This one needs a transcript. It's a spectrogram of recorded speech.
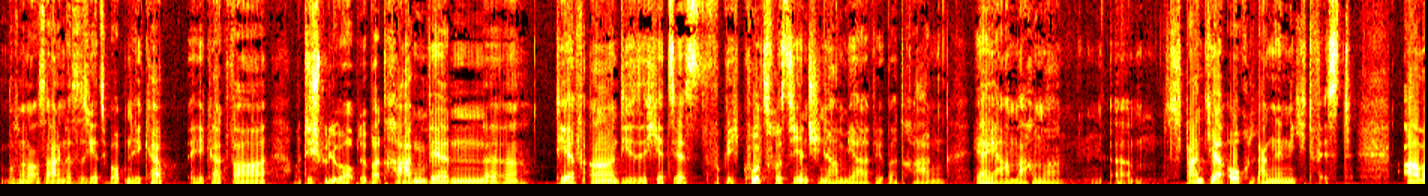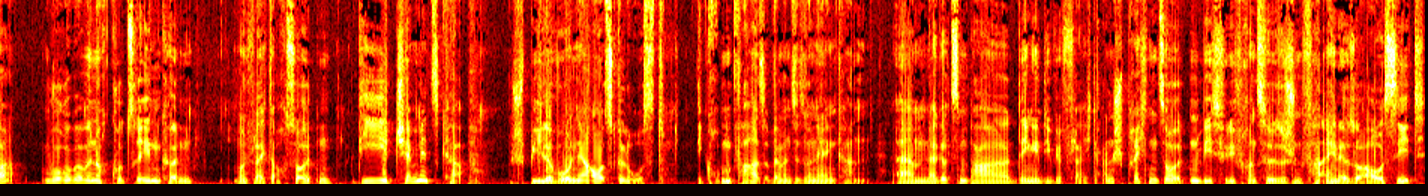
muss man auch sagen, dass es jetzt überhaupt ein Hickhack, Hickhack war, ob die Spiele überhaupt übertragen werden. Äh, TF1, die sich jetzt erst wirklich kurzfristig entschieden haben, ja, wir übertragen. Ja, ja, machen wir. Ähm, stand ja auch lange nicht fest. Aber worüber wir noch kurz reden können, und vielleicht auch sollten. Die Champions Cup Spiele wurden ja ausgelost. Die Gruppenphase, wenn man sie so nennen kann. Ähm, da gibt es ein paar Dinge, die wir vielleicht ansprechen sollten, wie es für die französischen Vereine so aussieht.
